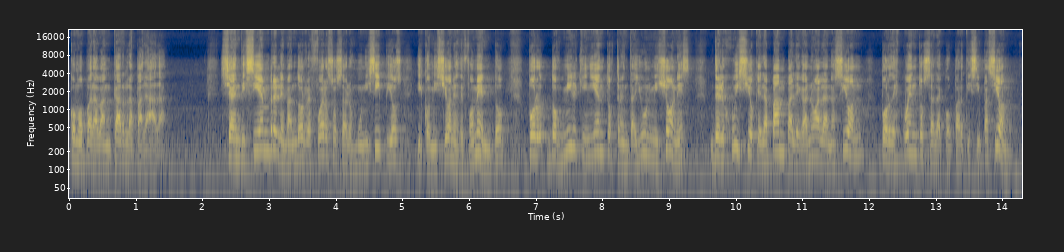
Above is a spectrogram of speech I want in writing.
como para bancar la parada. Ya en diciembre les mandó refuerzos a los municipios y comisiones de fomento por 2.531 millones del juicio que La Pampa le ganó a la Nación por descuentos a la coparticipación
